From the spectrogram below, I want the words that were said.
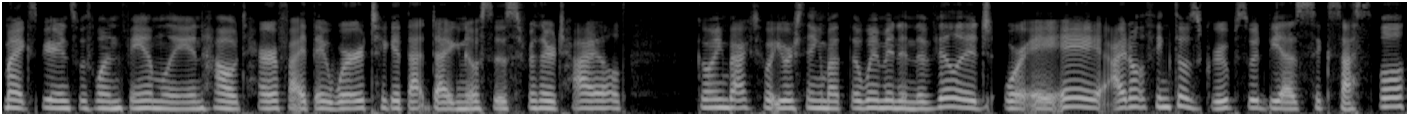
my experience with one family and how terrified they were to get that diagnosis for their child going back to what you were saying about the women in the village or AA, I don't think those groups would be as successful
